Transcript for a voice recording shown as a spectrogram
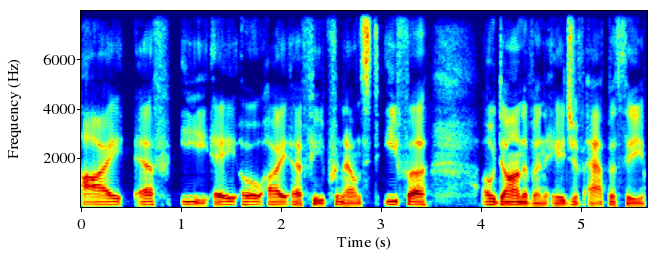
I F E. A O I F E, pronounced Aoife O'Donovan, Age of Apathy.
